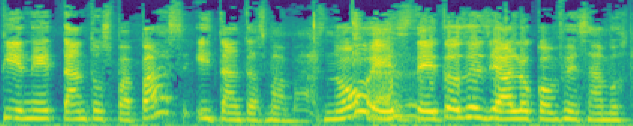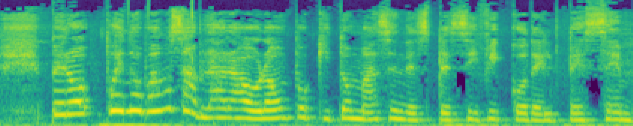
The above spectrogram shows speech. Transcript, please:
tiene tantos papás y tantas mamás, ¿no? Este, entonces ya lo confesamos. Pero bueno, vamos a hablar ahora un poquito más en específico del PSEM.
